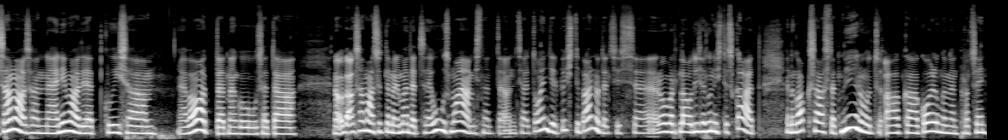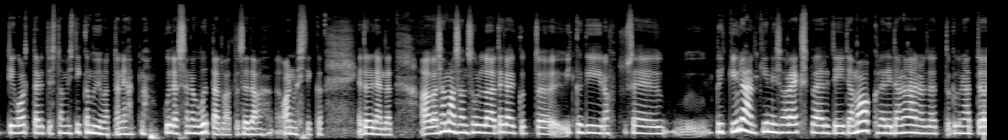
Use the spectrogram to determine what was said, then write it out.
samas on niimoodi, et kui sa vaatad nagu seda no aga samas ütleme niimoodi, et see uus maja, mis nad on seal tondil püsti pannud, et siis äh, Robert Laud ise tunnistas ka, et. Nad on kaks aastat müünud aga, aga kolmkümmend protsenti korteritest on vist ikka müümata, nii et noh, kuidas sa nagu võtad, vaata seda andmestikku. ja tõlgendad, aga samas on sul tegelikult äh, ikkagi noh, see kõik ülejäänud kinnisvaraeksperdid ja maaklerid on öelnud, et kui nad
